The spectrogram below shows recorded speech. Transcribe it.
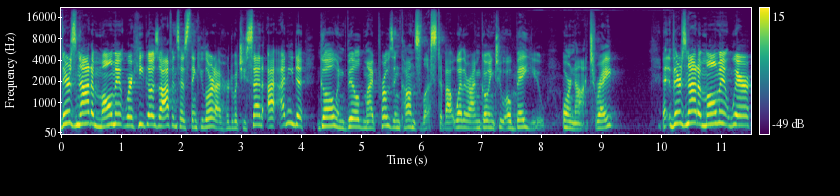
There's not a moment where he goes off and says, Thank you, Lord, I heard what you said. I, I, need to go and build my pros and cons list about whether I'm going to obey you or not, right? There's not a moment where,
